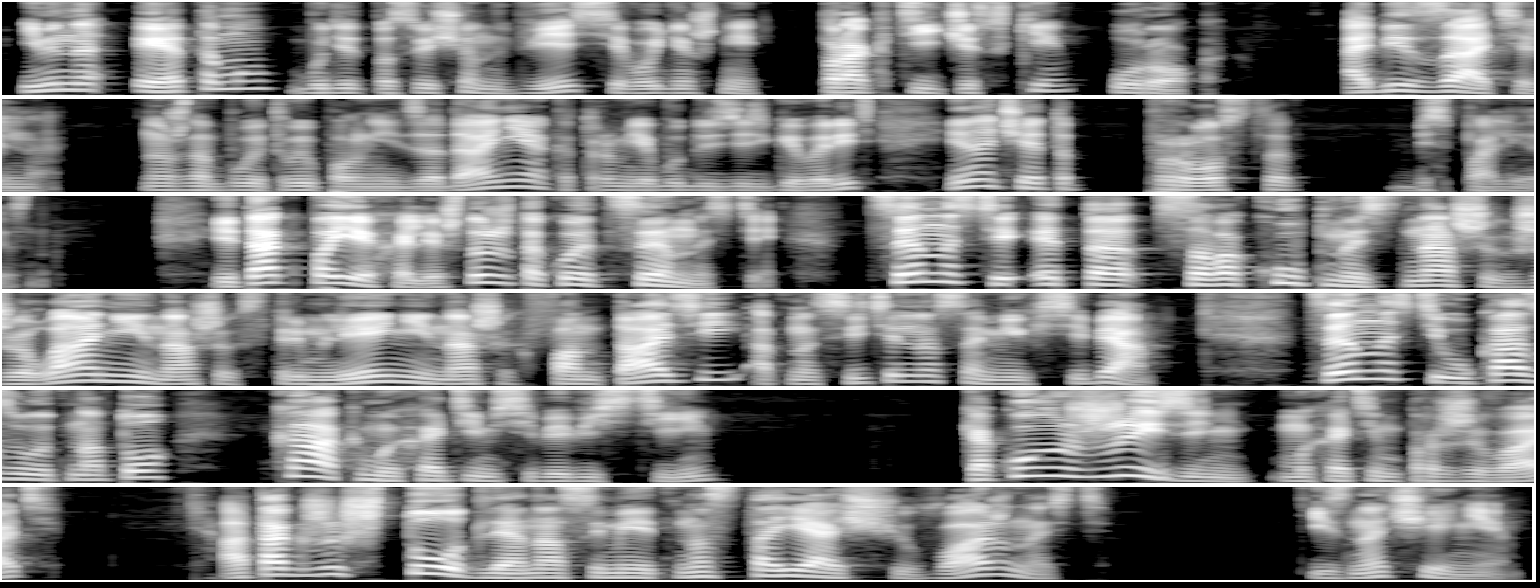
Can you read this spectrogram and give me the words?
Именно этому будет посвящен весь сегодняшний практический урок. Обязательно нужно будет выполнить задание, о котором я буду здесь говорить, иначе это просто бесполезно. Итак, поехали. Что же такое ценности? Ценности — это совокупность наших желаний, наших стремлений, наших фантазий относительно самих себя. Ценности указывают на то, как мы хотим себя вести, какую жизнь мы хотим проживать, а также что для нас имеет настоящую важность и значение.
